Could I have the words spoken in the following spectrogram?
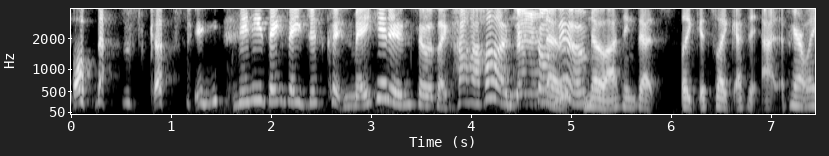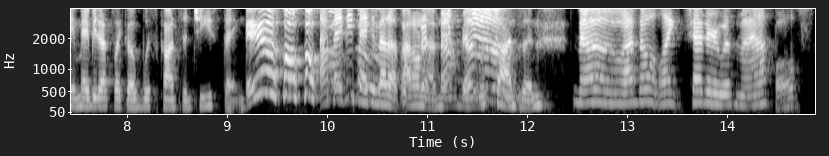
don't, oh, that's disgusting. Did he think they just couldn't make it, and so it's like, ha ha ha, jumps no, on no, them? no, I think that's like it's like I think I- apparently maybe that's like a Wisconsin cheese thing. Ew. I may be making that up. I don't know. I've never been to Wisconsin. No, I don't like cheddar with my apples.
